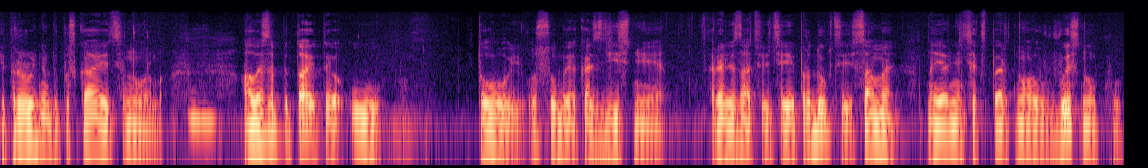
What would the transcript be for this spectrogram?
І природньо допускається норма. Але запитайте у того особи, яка здійснює реалізацію цієї продукції, саме наявність експертного висновку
